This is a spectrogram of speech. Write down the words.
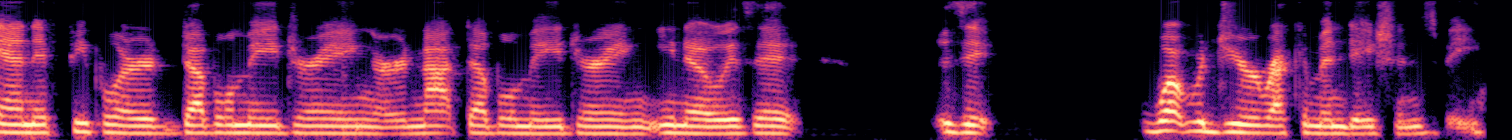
And if people are double majoring or not double majoring, you know, is it, is it what would your recommendations be?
